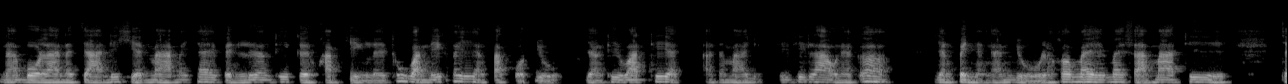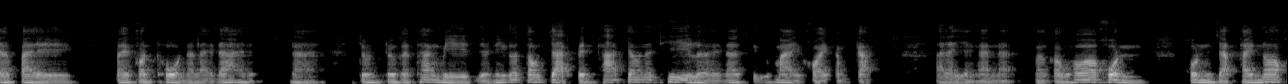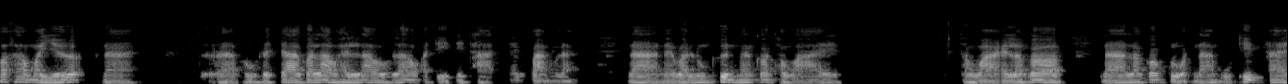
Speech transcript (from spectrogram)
นะโบราณอาจารย์ที่เขียนมาไม่ใช่เป็นเรื่องที่เกินความจริงเลย ทุกวันนี้ก็ยังปรากฏอยู่ อย่างที่วัดที่อาตมาที่ที่เล่าเนี่ยก็ยังเป็นอย่างนั้นอยู่ แล้วก็ไม่ไม่สามารถที่จะไปไปคอนโทรลอะไรได้นะจนจนกระทั่งมี เดี๋ยวนี้ก็ต้องจัดเป็นพระเจ้าหน้าที่เลยนะถือไม้คอยกำกับ อะไรอย่างนั้นนะมันก็เพราะว่าคนคนจากภายนอกก็เข้ามาเยอะนะพระพุทธเจ้าก็เล่าให้เล่าเล่าอดีตนิทานให้ฟังแหละนะในวันรุ่งขึ้นนั้นก็ถวาย ถวายแล้วก็นะแล้วก็กรวดน้ำอุทิศให้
